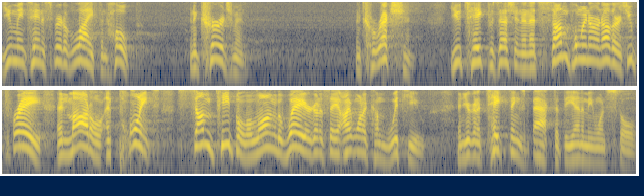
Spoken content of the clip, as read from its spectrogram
You maintain a spirit of life and hope and encouragement and correction. You take possession, and at some point or another, as you pray and model and point, some people along the way are going to say, I want to come with you. And you're going to take things back that the enemy once stole.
